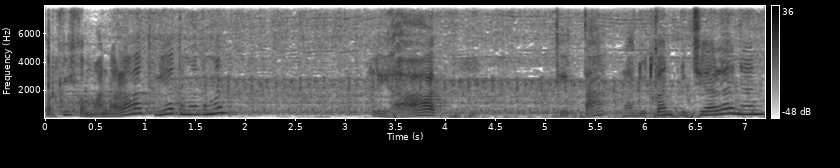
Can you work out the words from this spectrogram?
pergi ke mana lagi ya teman-teman? Lihat, kita lanjutkan perjalanan.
